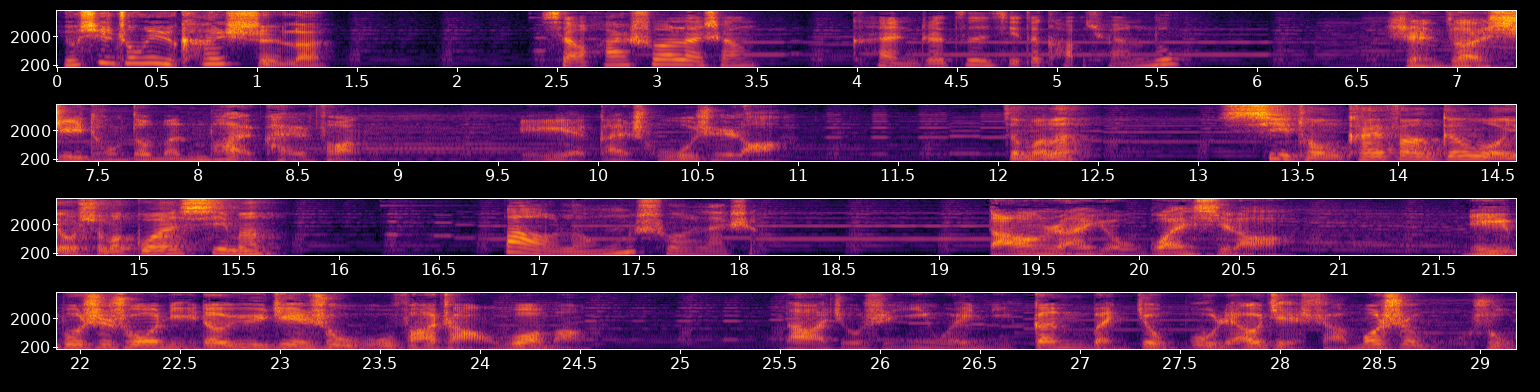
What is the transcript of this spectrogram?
游戏终于开始了。小花说了声，啃着自己的烤全鹿。现在系统的门派开放。你也该出去了。怎么了？系统开放跟我有什么关系吗？暴龙说了声：“当然有关系了。你不是说你的御剑术无法掌握吗？那就是因为你根本就不了解什么是武术，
